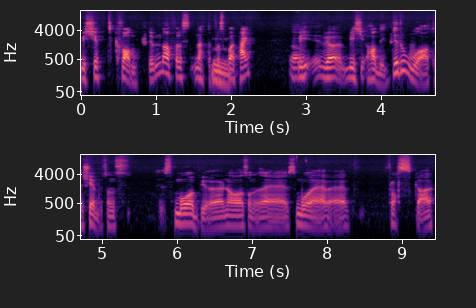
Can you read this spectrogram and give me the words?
vi kjøpte Kvantum da, for, nettopp for å spare penger. Ja. Vi, vi, vi hadde ikke råd til å kjøpe sånn småbjørn og sånne små eh, flasker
